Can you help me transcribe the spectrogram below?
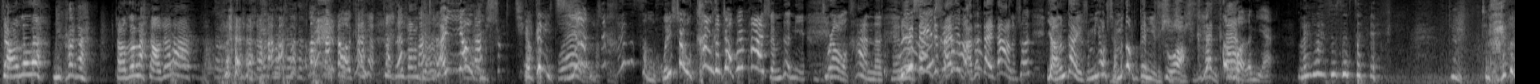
找着了，你看看，找着了，找着了。让我看看，这是张纸。哎呀，我说，我跟你急了，你这孩子怎么回事？我看看照片怕什么的？你不让我看呢？你说每个孩子把他带大了，说养那么大有什么用？什么都不跟你说，看死我了你。来来，这这这，嗯，这孩子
